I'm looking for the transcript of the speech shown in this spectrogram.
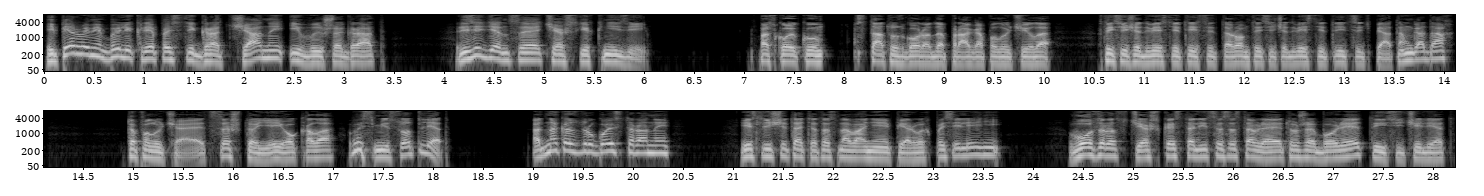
и первыми были крепости Градчаны и Вышеград, резиденция чешских князей. Поскольку статус города Прага получила в 1232-1235 годах, то получается, что ей около 800 лет. Однако, с другой стороны, если считать от основания первых поселений, возраст чешской столицы составляет уже более тысячи лет.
